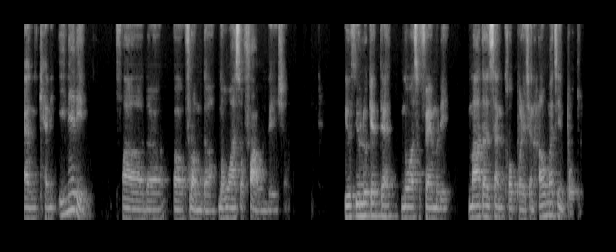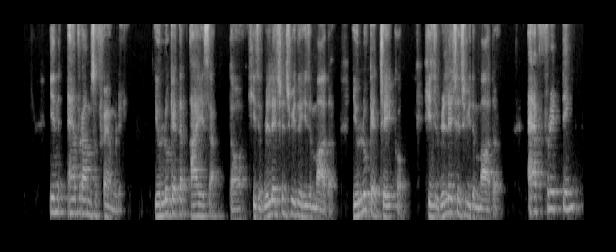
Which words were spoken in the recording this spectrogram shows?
and can inherit uh, the, from the Noah's foundation. If you look at that Noah's family, mother and son cooperation, how much important? In Abraham's family, you look at Isaac, the, his relationship with his mother. You look at Jacob, his relationship with the mother. Everything,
